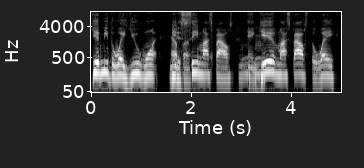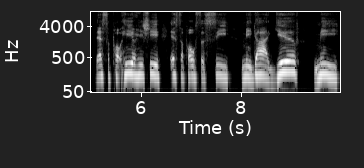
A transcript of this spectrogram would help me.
give me the way you want me Help to us, see my spouse Mhm. and give my spouse the way they're supposed he or he she is supposed to see me god give me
